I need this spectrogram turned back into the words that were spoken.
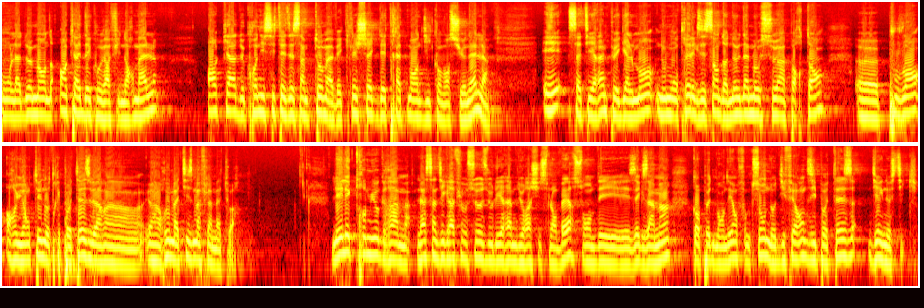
on la demande en cas d'échographie normale, en cas de chronicité des symptômes avec l'échec des traitements dits conventionnels, et cette IRM peut également nous montrer l'existence d'un œdème osseux important euh, pouvant orienter notre hypothèse vers un rhumatisme inflammatoire. L'électromyogramme, la scintigraphie osseuse ou l'IRM du rachis lambert sont des examens qu'on peut demander en fonction de nos différentes hypothèses diagnostiques.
